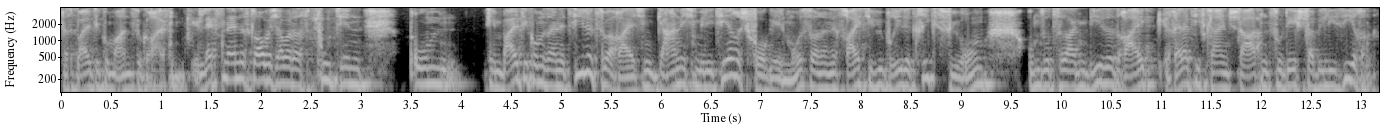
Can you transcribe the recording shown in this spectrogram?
das Baltikum anzugreifen. Letzten Endes glaube ich aber, dass Putin, um im Baltikum seine Ziele zu erreichen, gar nicht militärisch vorgehen muss, sondern es reicht die hybride Kriegsführung, um sozusagen diese drei relativ kleinen Staaten zu destabilisieren.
